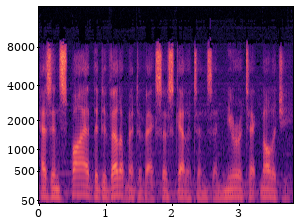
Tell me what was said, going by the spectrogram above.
has inspired the development of exoskeletons and neurotechnology.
